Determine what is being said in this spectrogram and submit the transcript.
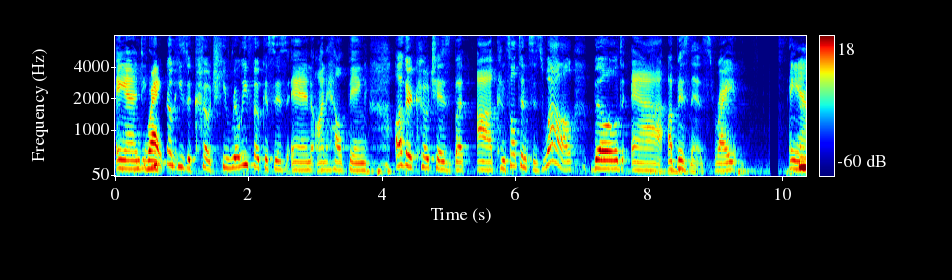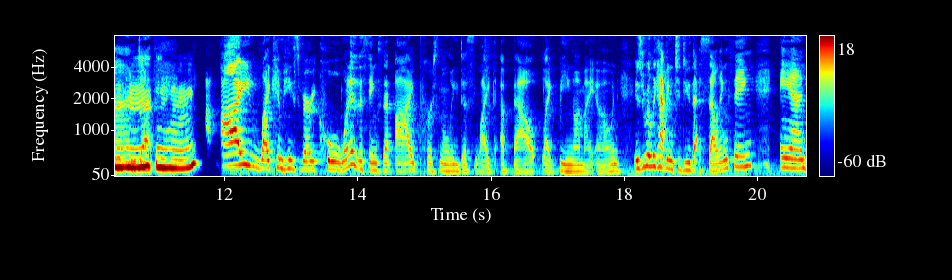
And right. even though he's a coach, he really focuses in on helping other coaches, but uh, consultants as well, build a, a business, right? And mm-hmm, mm-hmm. I like him. He's very cool. One of the things that I personally dislike about like being on my own is really having to do that selling thing. And,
